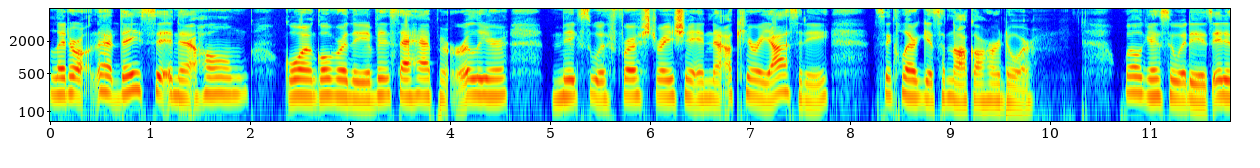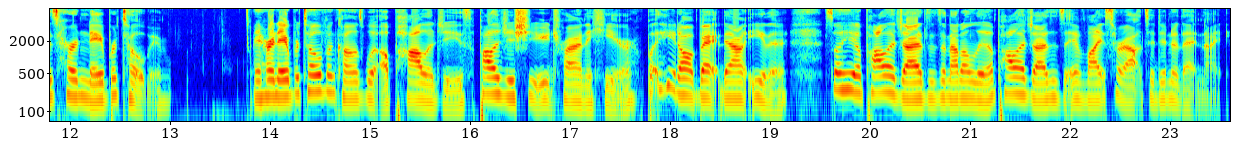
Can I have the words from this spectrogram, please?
Later on that day, sitting at home, going over the events that happened earlier, mixed with frustration and now curiosity, Sinclair gets a knock on her door. Well, guess who it is? It is her neighbor Tobin. And her neighbor Tobin comes with apologies. Apologies she ain't trying to hear. But he don't back down either. So he apologizes and not only apologizes, invites her out to dinner that night.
